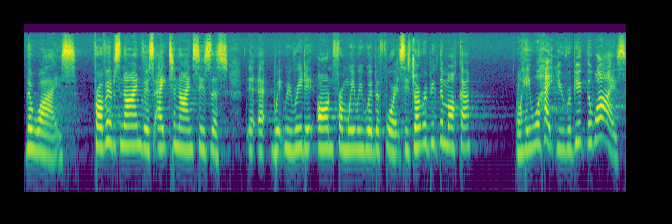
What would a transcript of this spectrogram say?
The wise. Proverbs 9, verse 8 to 9 says this. Uh, uh, we read it on from where we were before. It says, Don't rebuke the mocker, or he will hate you. Rebuke the wise,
